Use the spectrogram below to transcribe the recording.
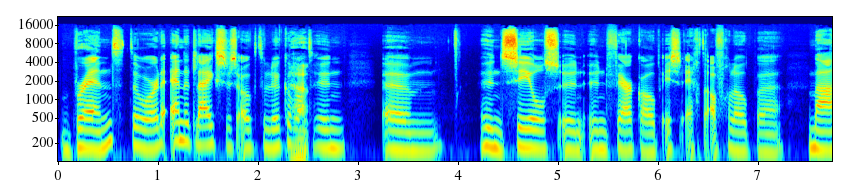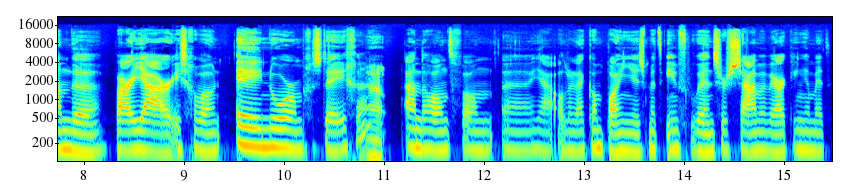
brand te worden. En het lijkt ze dus ook te lukken, Ja. want hun, ehm, hun sales, hun, hun verkoop is echt de afgelopen maanden, paar jaar, is gewoon enorm gestegen Ja. aan de hand van eh, ja, allerlei campagnes met influencers, samenwerkingen met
